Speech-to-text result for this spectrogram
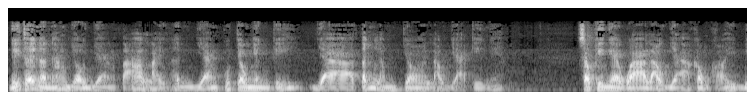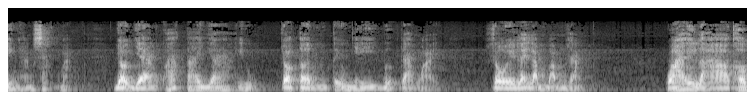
Nghĩ thế nên hắn vội vàng tả lại hình dạng của Châu Nhân Ký và Tấn Lâm cho lão già kia nghe. Sau khi nghe qua lão già không khỏi biến hẳn sắc mặt, vội vàng khoát tay ra hiệu cho tên tiểu nhị bước ra ngoài, rồi lại lẩm bẩm rằng, Quái lạ thật,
